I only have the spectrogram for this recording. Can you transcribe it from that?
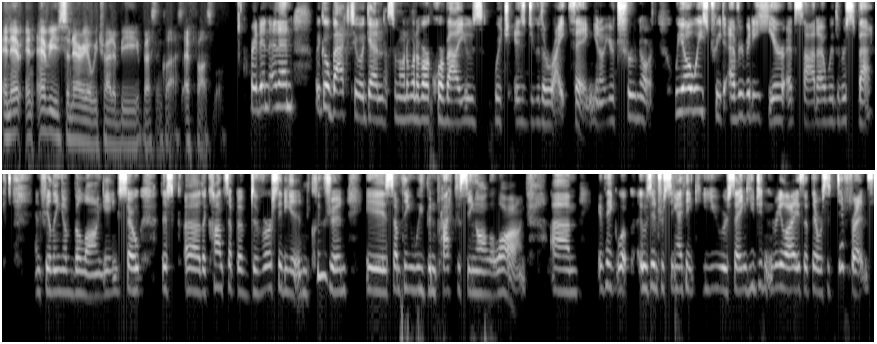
in, ev- in every scenario, we try to be best in class if possible. Right. And, and then we go back to, again, some one of our core values, which is do the right thing, you know, your true north. We always treat everybody here at SADA with respect and feeling of belonging. So this, uh, the concept of diversity and inclusion is something we've been practicing all along. Um, I think what it was interesting. I think you were saying you didn't realize that there was a difference,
